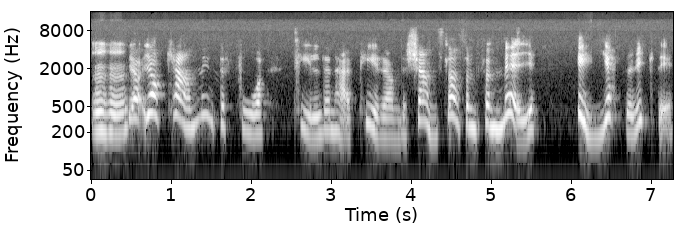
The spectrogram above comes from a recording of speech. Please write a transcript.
Mm. Jag, jag kan inte få till den här pirrande känslan som för mig är jätteviktig.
